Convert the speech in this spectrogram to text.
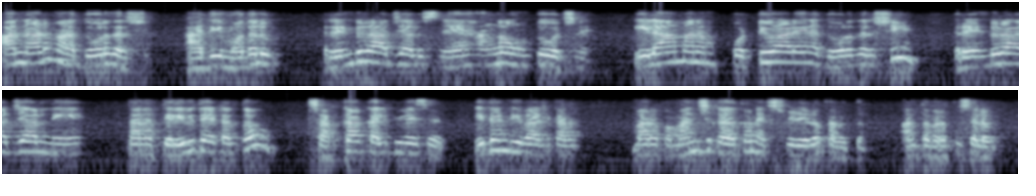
అన్నాడు మన దూరదర్శి. అది మొదలు రెండు రాజ్యాలు స్నేహంగా ఉంటూ వచ్చినాయి. ఇలా మనం పొట్టివాడైన దూరదర్శి రెండు రాజ్యాలని తన తెలివితేటలతో చక్కా కలిపివేశాడు. ఇదండి వాటి కథ. మరొక మంచి కథతో నెక్స్ట్ వీడియోలో కలుద్దాం. అంతవరకు సెలవు.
